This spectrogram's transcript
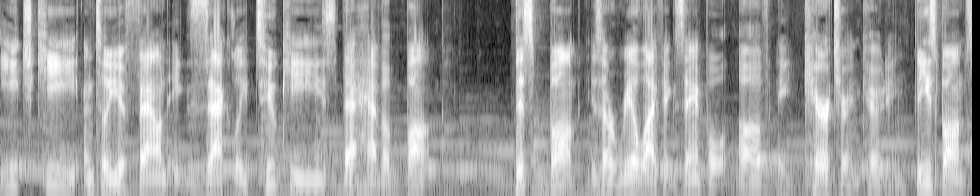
each key until you have found exactly two keys that have a bump. This bump is a real life example of a character encoding. These bumps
